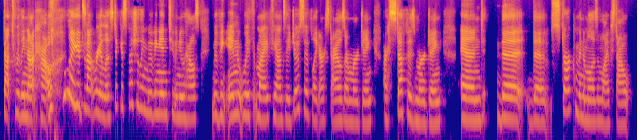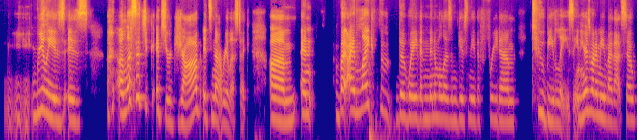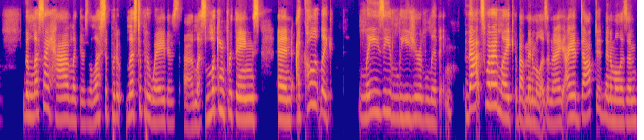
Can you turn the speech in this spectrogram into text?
that's really not how like it's not realistic especially moving into a new house moving in with my fiance joseph like our styles are merging our stuff is merging and the the stark minimalism lifestyle really is is unless it's it's your job it's not realistic. Um and but i like the the way that minimalism gives me the freedom to be lazy and here's what i mean by that. So the less I have, like there's the less to put less to put away. There's uh, less looking for things, and I call it like lazy leisure living. That's what I like about minimalism. I, I adopted minimalism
